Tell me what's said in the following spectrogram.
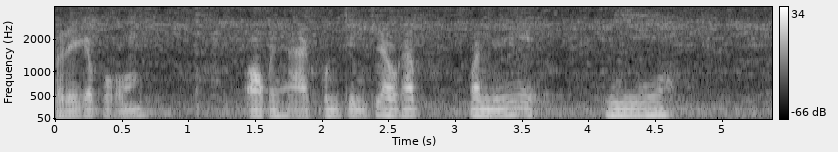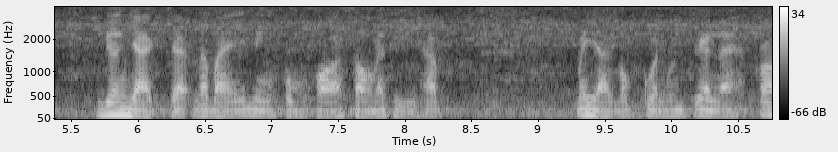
วัสดีครับผมออกไปหาคุณกินเที่ยวครับ วันนี้มีเรื่องอยากจะระบายหนึ่งผมขอสองนาทีครับ ไม่อยากรบกวนเพื่อนๆนะ ก็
